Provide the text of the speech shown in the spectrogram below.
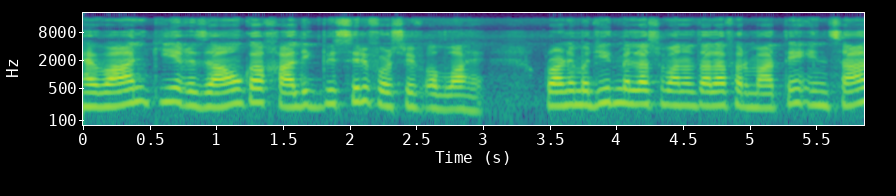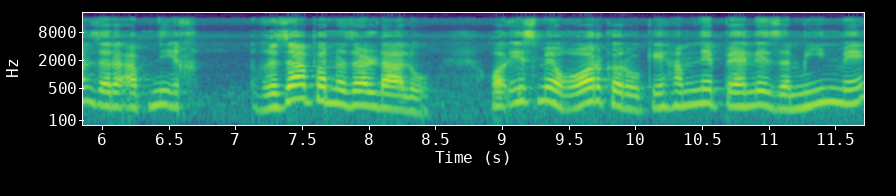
حیوان کی غذاؤں کا خالق بھی صرف اور صرف اللہ ہے۔ قرآن مجید میں اللہ سبحانہ تعالیٰ فرماتے ہیں، انسان ذرا اپنی غذا پر نظر ڈالو اور اس میں غور کرو کہ ہم نے پہلے زمین میں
